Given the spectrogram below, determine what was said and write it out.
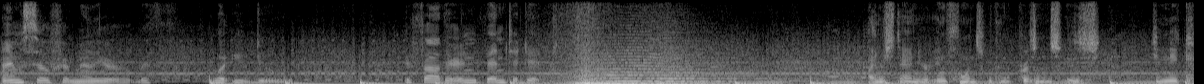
I'm so familiar with what you do. Your father invented it. I understand your influence within the prisons is unique.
